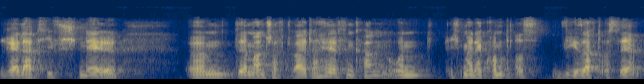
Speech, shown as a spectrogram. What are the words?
relativ schnell ähm, der Mannschaft weiterhelfen kann. Und ich meine, er kommt aus, wie gesagt, aus der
